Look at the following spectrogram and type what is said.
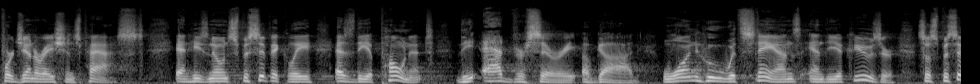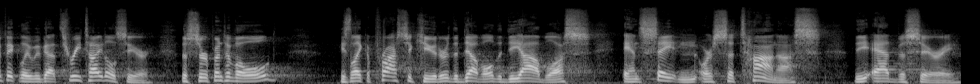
for generations past. And he's known specifically as the opponent, the adversary of God, one who withstands, and the accuser. So, specifically, we've got three titles here the serpent of old, he's like a prosecutor, the devil, the diablos, and Satan, or Satanas, the adversary.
